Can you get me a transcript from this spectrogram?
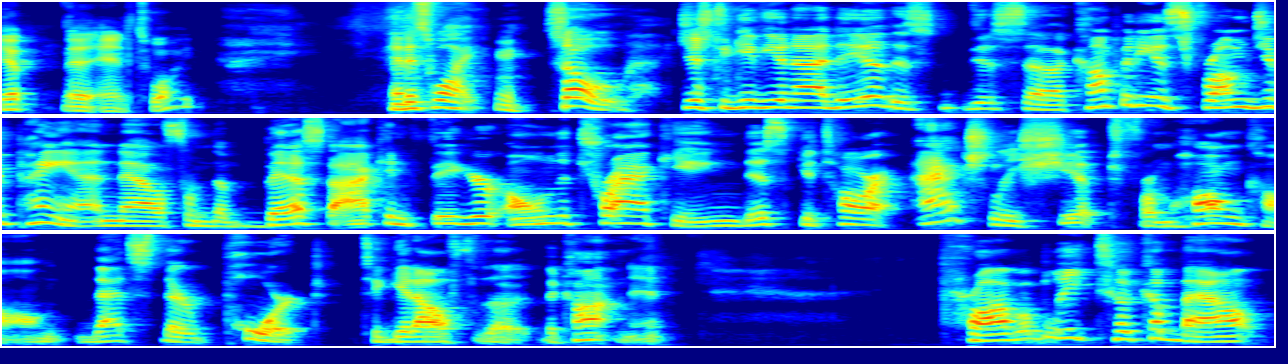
Yep. And and it's white. And it's white. Hmm. so, just to give you an idea, this this uh, company is from Japan. Now, from the best I can figure on the tracking, this guitar actually shipped from Hong Kong. That's their port to get off the, the continent. Probably took about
